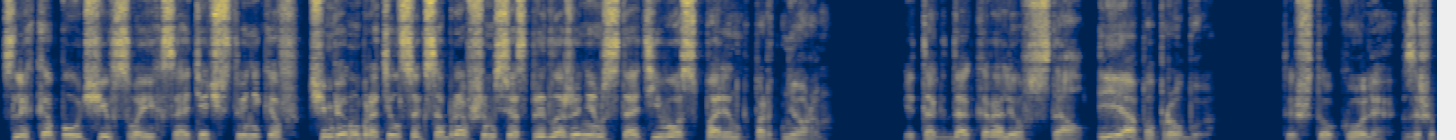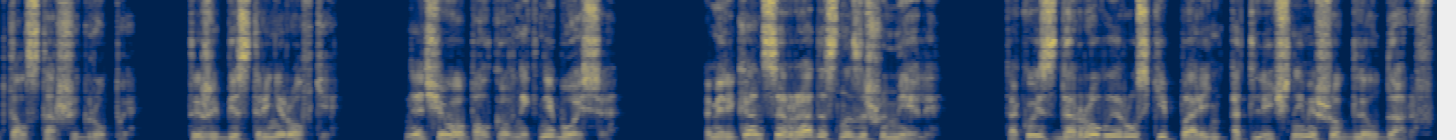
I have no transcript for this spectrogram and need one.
Слегка поучив своих соотечественников, чемпион обратился к собравшимся с предложением стать его спарринг-партнером. И тогда Королев встал. «Я попробую». «Ты что, Коля?» – зашептал старший группы. «Ты же без тренировки». «Ничего, полковник, не бойся». Американцы радостно зашумели. Такой здоровый русский парень, отличный мешок для ударов.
